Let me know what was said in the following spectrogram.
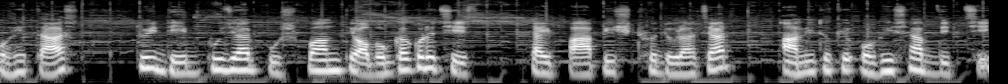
ওহে তাস, তুই দেবপূজার পুষ্প আনতে অবজ্ঞা করেছিস? তাই পাপিষ্ঠ দুরাচার, আমি তোকে অভিশাপ দিচ্ছি।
